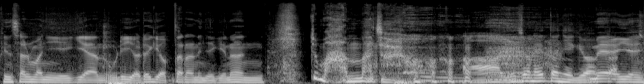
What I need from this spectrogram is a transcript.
빈살만이 얘기한 우리 여력이 없다라는 얘기는 좀 안 맞아요. 아 예전에 했던 얘기와 네, 예.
